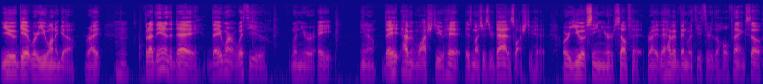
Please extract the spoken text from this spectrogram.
you get where you want to go, right? Mhm. But at the end of the day, they weren't with you when you were 8. You know, they haven't watched you hit as much as your dad has watched you hit or you have seen yourself hit, right? They haven't been with you through the whole thing. So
